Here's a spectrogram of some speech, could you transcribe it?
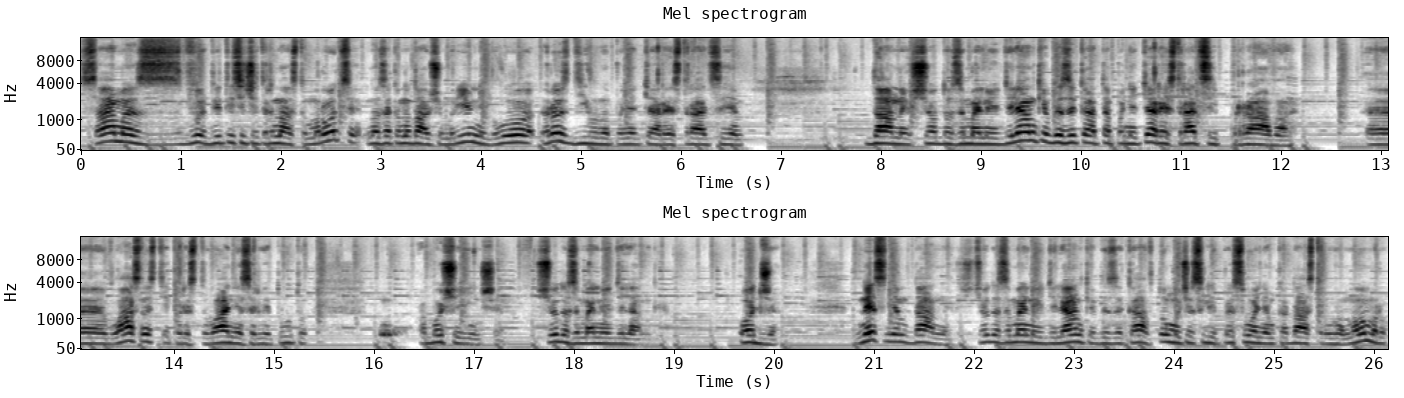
Саме з- в 2013 році на законодавчому рівні було розділено поняття реєстрації даних щодо земельної ділянки в ДЗК та поняття реєстрації права е, власності, користування, сервітуту ну, або ще інше щодо земельної ділянки. Отже, внесенням даних щодо земельної ділянки в ДЗК, в тому числі присвоєнням кадастрового номеру,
